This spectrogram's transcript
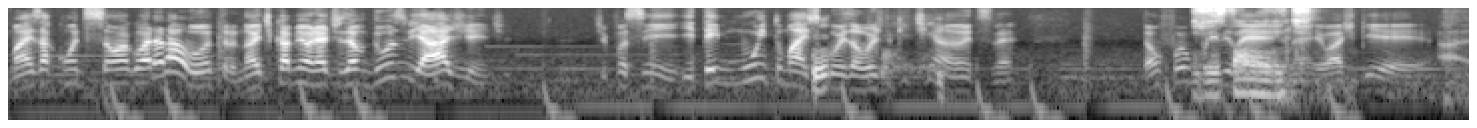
Mas a condição agora era outra. Nós de caminhonete fizemos duas viagens, gente. Tipo assim, e tem muito mais coisa hoje do que tinha antes, né? Então foi um privilégio, né? Eu acho que ah,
